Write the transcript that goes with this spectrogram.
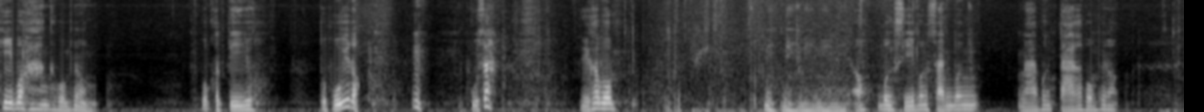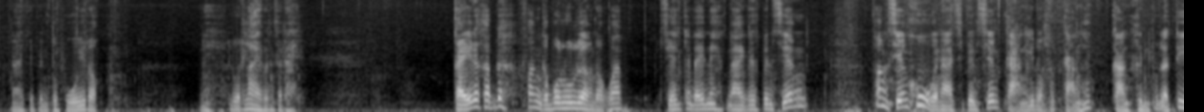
ทีบ่ห่างครับผมพี่น้องปกติอยู่ตัวผู้อีดอกอื้อ ผูซะนี่ครับผม นี่นี่นี่นี่นี่เอาเบิ้งสีเบิ้งสันเบิ้งหนาเบิ้งตาครับผมพี่น้องน่าจะเป็นตัวผู้อีดอก นี่ลวดลายเป็นกระไดไก่เด้อครับเด้อฟังกับโบรู้เรื่องดอกว่าเสียงจังไดเนี่ยนายจะเป็นเสียงฟังเสียงคู่กันนะจะเป็นเสียงกลางอีดอกครับกลางฮึกลางขึ้นพุทธละตี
